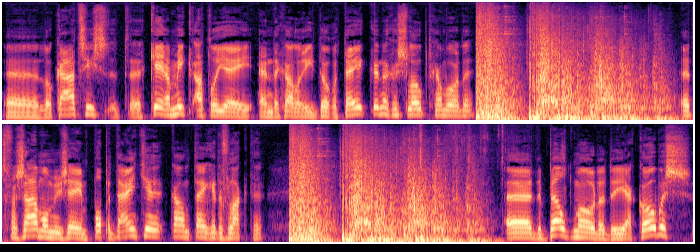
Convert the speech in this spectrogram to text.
uh, locaties. Het uh, keramiekatelier en de galerie Dorothee kunnen gesloopt gaan worden. Het verzamelmuseum Poppendijntje kan tegen de vlakte. Uh, de beltmolen de Jacobus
